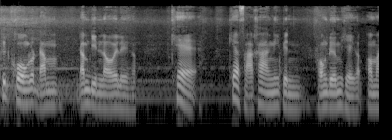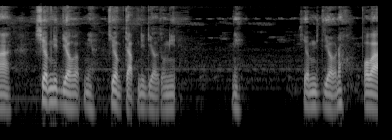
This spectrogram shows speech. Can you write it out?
ขึ้นโครงรถดำดำดินเราไว้เลยครับ แค่ แค่ฝาข้างนี้เป็นของเดิมไม่ใช่ครับ เอามาเชื่อมนิดเดียวครับเนี่ยเชื่อมจับนิดเดียวตรงนี้นี่เชื่อมนิดเดียวเนาะเพราะว่า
